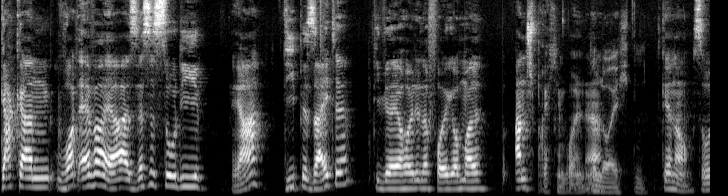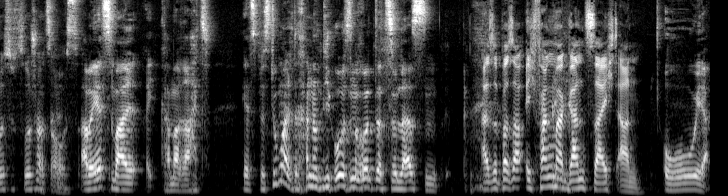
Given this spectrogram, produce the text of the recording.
gackern, whatever, ja. Also das ist so die, ja, diepe Seite, die wir ja heute in der Folge auch mal ansprechen wollen. Ja. beleuchten. Genau, so, ist, so schaut's aus. Aber jetzt mal, Kamerad, jetzt bist du mal dran, um die Hosen runterzulassen. Also pass auf, ich fange mal ganz seicht an. Oh ja.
